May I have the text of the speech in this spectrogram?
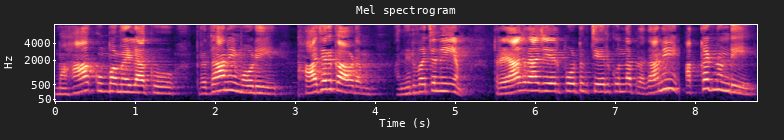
మహాకుంభమేళాకు ప్రధాని మోడీ హాజరు కావడం అనిర్వచనీయం. ప్రయాగ్రాజ్ ఎయిర్పోర్టుకు చేరుకున్న ప్రధాని అక్కడి నుండి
